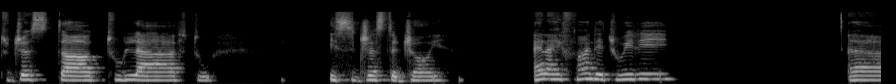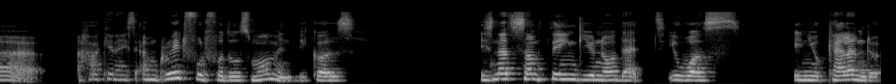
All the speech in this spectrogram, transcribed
to just talk, to laugh, to it's just a joy. And I find it really uh how can I say I'm grateful for those moments because it's not something you know that it was in your calendar.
